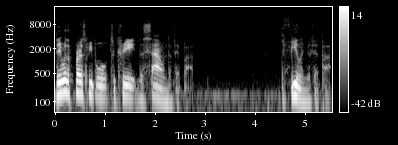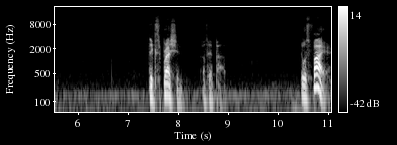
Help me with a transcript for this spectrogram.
They were the first people to create the sound of hip hop, the feeling of hip hop, the expression of hip hop. It was fire.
